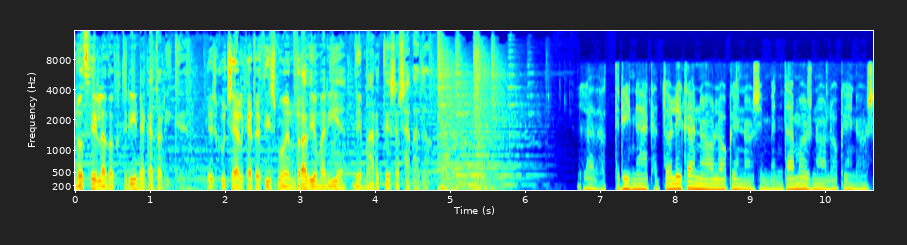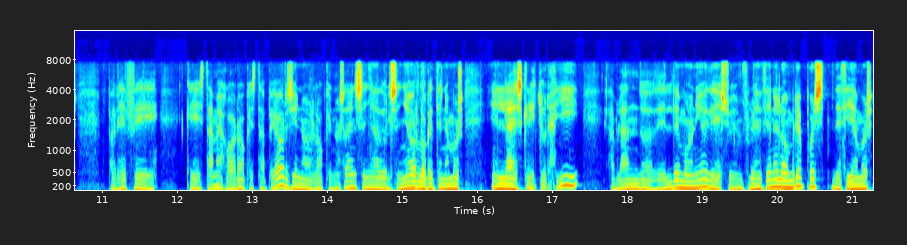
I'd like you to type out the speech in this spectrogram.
Conoce la doctrina católica. Escucha el catecismo en Radio María de martes a sábado. La doctrina católica, no lo que nos inventamos, no lo que nos parece que está mejor o que está peor, sino lo que nos ha enseñado el Señor, lo que tenemos en la Escritura. Y hablando del demonio y de su influencia en el hombre, pues decíamos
